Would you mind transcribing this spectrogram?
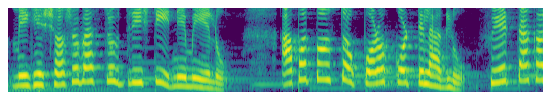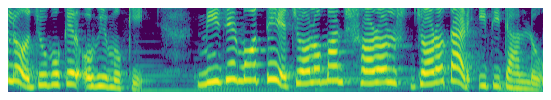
মেঘের শশব্যস্ত দৃষ্টি নেমে এলো। আপাতমস্তক পরক করতে লাগল। ফের তাকালো যুবকের অভিমুখে। নিজের মধ্যে চলমান সরল জড়তার ইতি টানল।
